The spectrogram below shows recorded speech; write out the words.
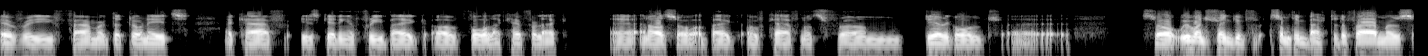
Every farmer that donates a calf is getting a free bag of Volac Heiferlac and also a bag of calf nuts from Dairygold. Uh, so we want to try and give something back to the farmers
